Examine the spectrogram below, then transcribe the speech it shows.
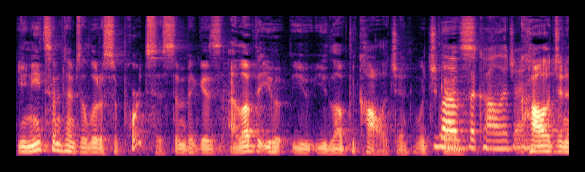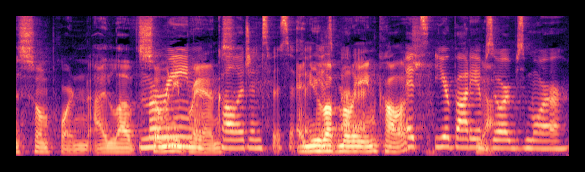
you need sometimes a little support system. Because I love that you you, you love the collagen, which Love guys, the collagen. Collagen is so important. I love so many marine brands. collagen specific. And you love better. marine collagen? It's your body Yeah. absorbs more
